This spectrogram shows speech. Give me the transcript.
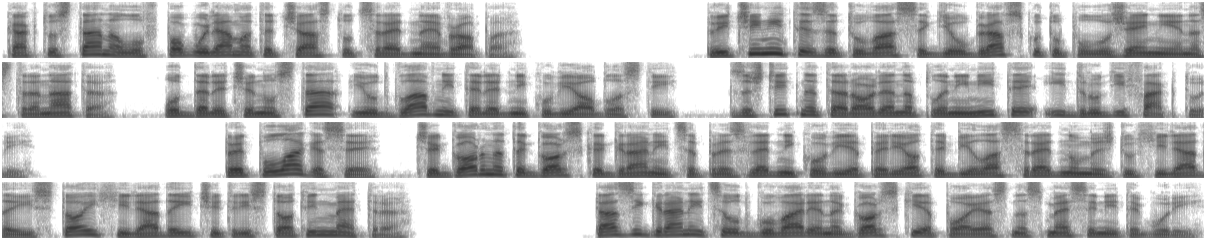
както станало в по-голямата част от Средна Европа. Причините за това са географското положение на страната, отдалечеността и от главните ледникови области, защитната роля на планините и други фактори. Предполага се, че горната горска граница през ледниковия период е била средно между 1100 и 1400 метра. Тази граница отговаря на горския пояс на смесените гори.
